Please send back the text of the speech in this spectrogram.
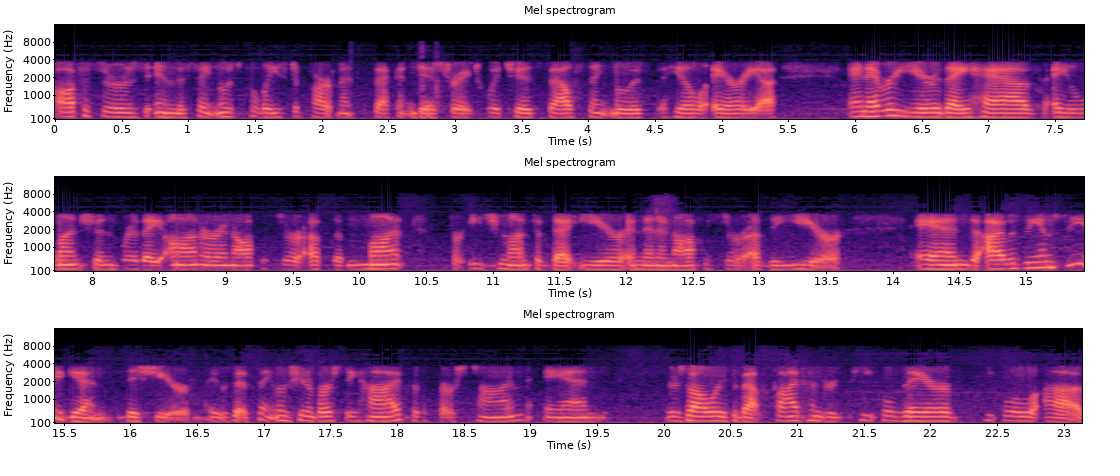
officers in the St. Louis Police Department second district, which is South St. Louis, the Hill area. And every year they have a luncheon where they honor an officer of the month for each month of that year and then an officer of the year. And I was the MC again this year. It was at St. Louis University High for the first time, and there's always about 500 people there, people uh,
